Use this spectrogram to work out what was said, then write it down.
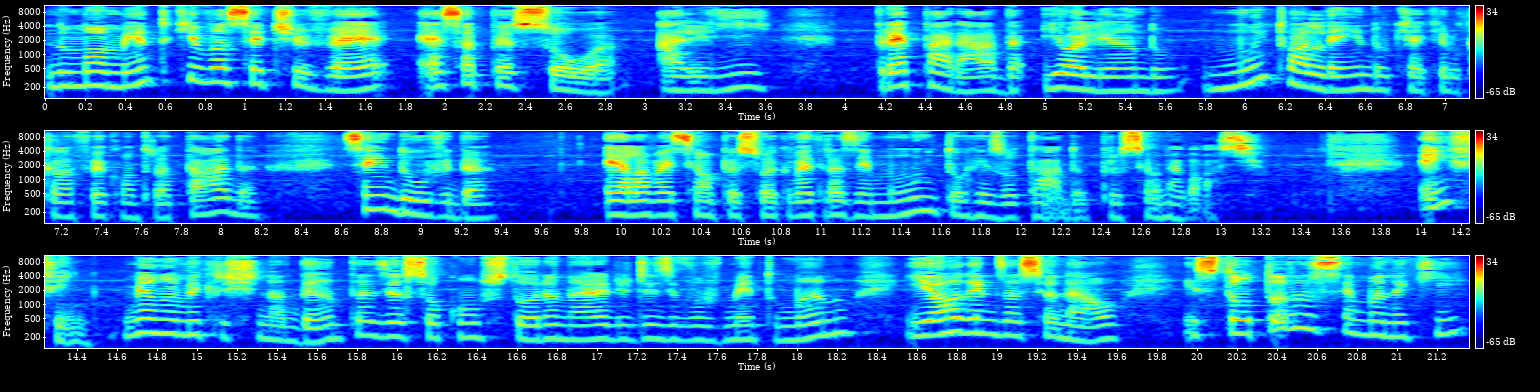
no momento que você tiver essa pessoa ali preparada e olhando muito além do que aquilo que ela foi contratada, sem dúvida, ela vai ser uma pessoa que vai trazer muito resultado para o seu negócio. Enfim, meu nome é Cristina Dantas, eu sou consultora na área de desenvolvimento humano e organizacional. Estou toda semana aqui,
